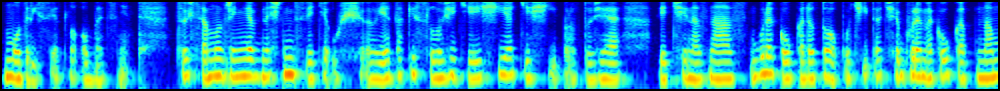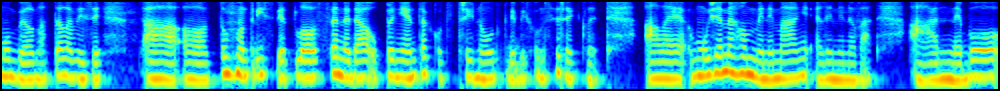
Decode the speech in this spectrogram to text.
modrý světlo obecně. Což samozřejmě v dnešním světě už je taky složitější a těžší, protože většina z nás bude koukat do toho počítače, budeme koukat na mobil, na televizi a to modré světlo se nedá úplně jen tak odstřihnout, kdybychom si řekli, ale můžeme ho minimálně eliminovat a nebo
